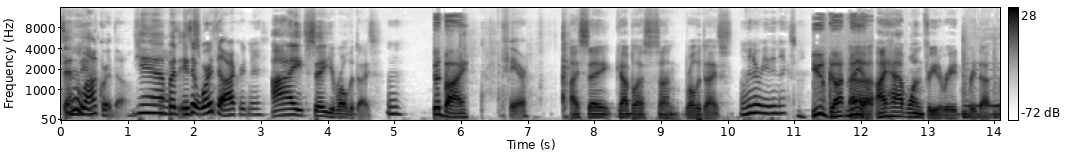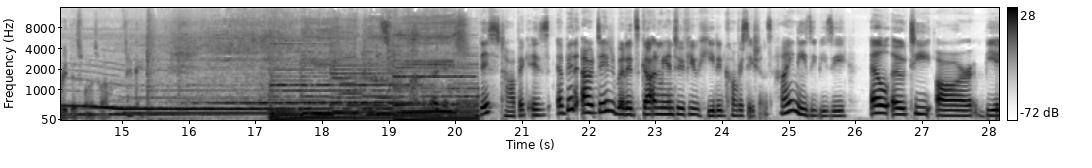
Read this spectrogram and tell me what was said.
It's a little awkward though. Yeah, but Is it worth the awkwardness? I say you roll the dice. Goodbye. Fair. I say God bless, son, roll the dice. I'm gonna read the next one. You've got mail. Uh, I have one for you to read. Read that. Read this one as well. Okay. This topic is a bit outdated, but it's gotten me into a few heated conversations. Hi, Neezy Beezy. L O T R B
